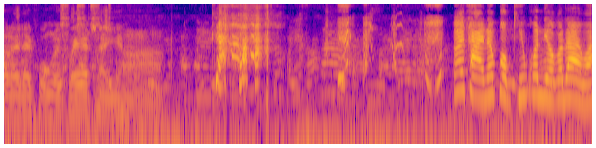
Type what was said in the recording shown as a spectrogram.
อะไรในฟงในเฟซไหนหาเอ้ยถ่ายหนะปกคลิปคนเดียวก็ได้วะ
